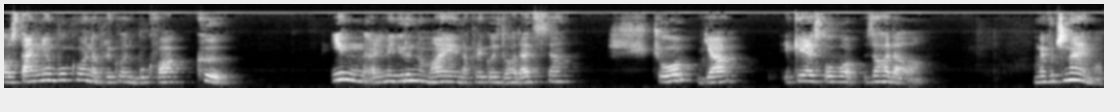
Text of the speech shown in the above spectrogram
А остання буква, наприклад, буква К. І Аліна Юрівна має, наприклад, здогадатися, що я, яке я слово загадала. Ми починаємо.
